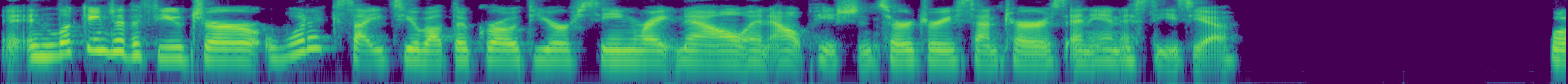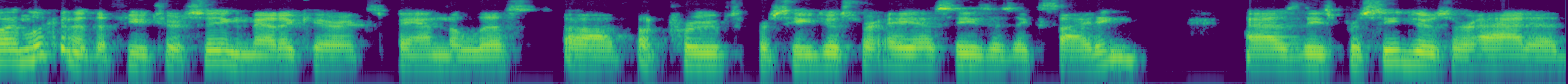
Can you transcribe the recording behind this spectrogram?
In looking to the future, what excites you about the growth you're seeing right now in outpatient surgery centers and anesthesia? Well, in looking at the future, seeing Medicare expand the list of approved procedures for ASCs is exciting. As these procedures are added,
